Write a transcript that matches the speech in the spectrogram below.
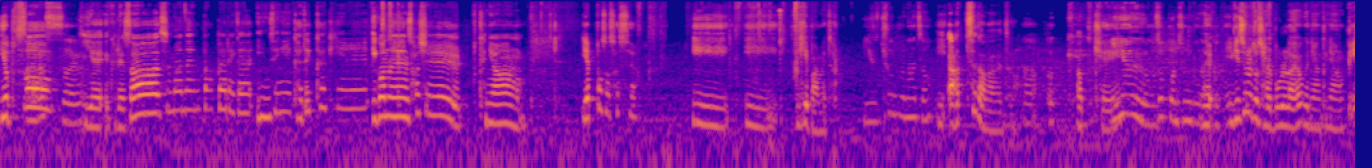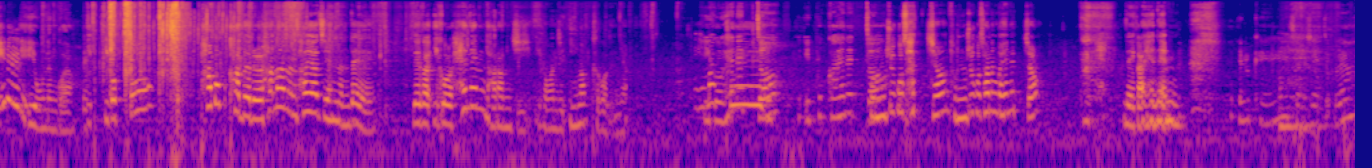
엽서 알았어요. 예 그래서 수많은 빵빠레가 인생이 가득하길 이거는 사실 그냥 예뻐서 샀어요. 이 이 이 게 마음에 들어. 이유 충분하죠? 이 아트가 마음에 들어. 아, 오케이. 오케이. 이유는 무조건 네, 충분하고. 미술도 잘 몰라요. 그냥 그냥 삐릴이 오는 거야. 이것도 팝업 카드를 하나는 사야지 했는데 내가 이걸 해냄 다람쥐 이거 완전 이마크거든요. 이거 해냈죠? 이포카 해냈죠? 돈 주고 샀죠. 돈 주고 사는 거 해냈죠. 내가 해냄. 이렇게 음. 잠시만요.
